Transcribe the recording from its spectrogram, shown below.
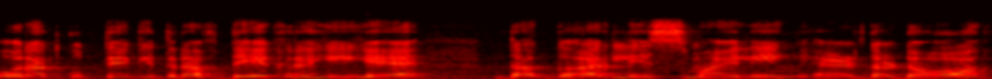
औरत कुत्ते की तरफ़ देख रही है। The girl is smiling at the dog.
